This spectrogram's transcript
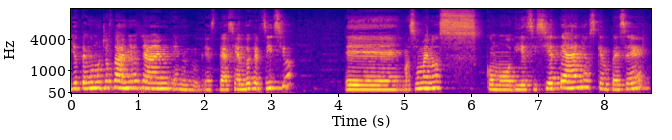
yo tengo muchos años ya en, en, este, haciendo ejercicio. eh, más o menos como 17 años que empecé,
